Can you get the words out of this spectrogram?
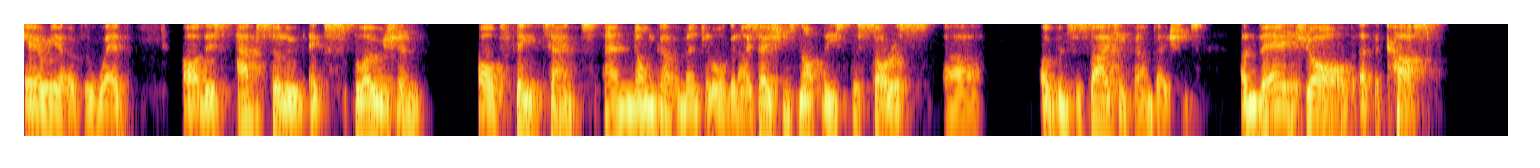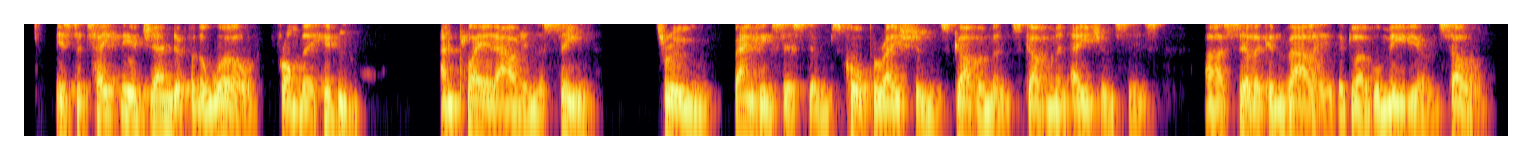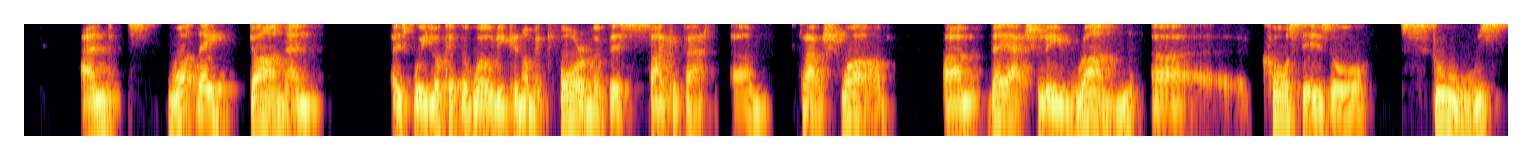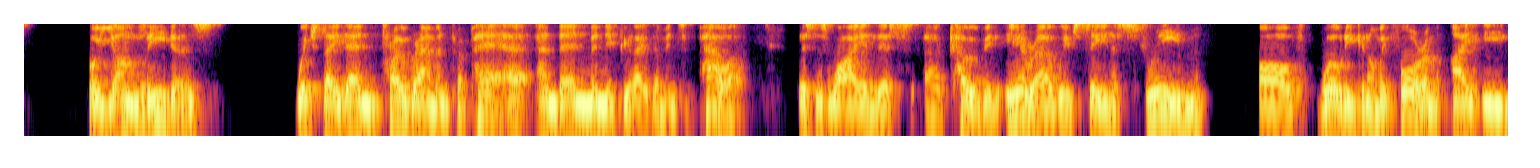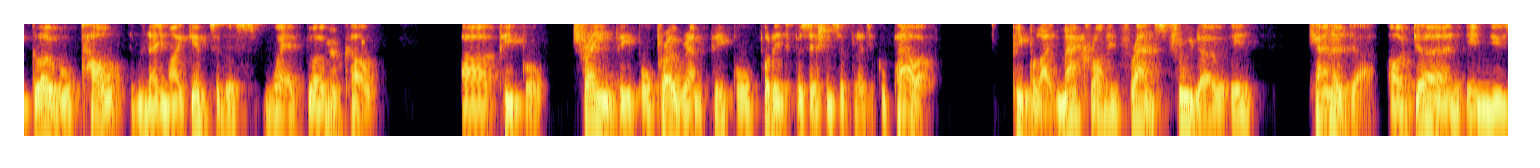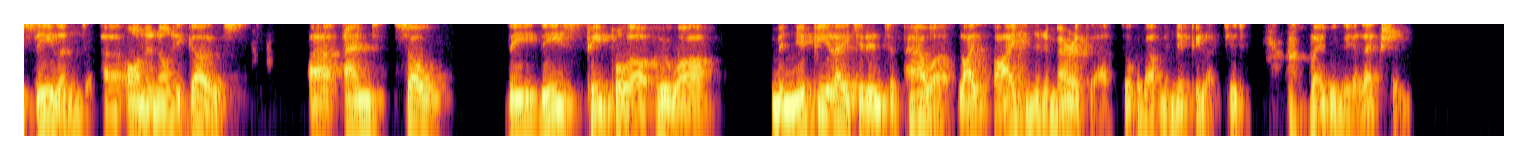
area of the web are this absolute explosion of think tanks and non governmental organizations, not least the Soros uh, Open Society Foundations. And their job at the cusp is to take the agenda for the world from the hidden and play it out in the scene through banking systems, corporations, governments, government agencies, uh, Silicon Valley, the global media, and so on. And what they've done, and as we look at the World Economic Forum of this psychopath um, Klaus Schwab, um, they actually run uh, courses or schools for young leaders, which they then program and prepare and then manipulate them into power. This is why, in this uh, COVID era, we've seen a stream of World Economic Forum, i.e., global cult, in the name I give to this web, global yeah. cult, uh, people, trained people, programmed people, put into positions of political power. People like Macron in France, Trudeau in Canada, Ardern in New Zealand, uh, on and on it goes. Uh, and so the, these people are, who are manipulated into power, like Biden in America, talk about manipulated, gave him the election,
